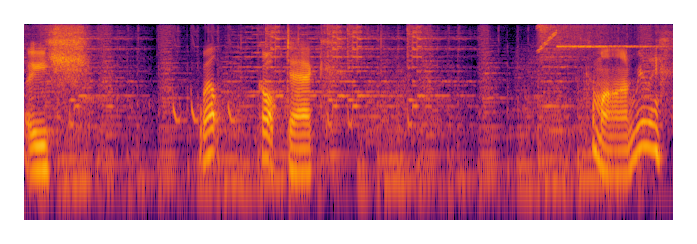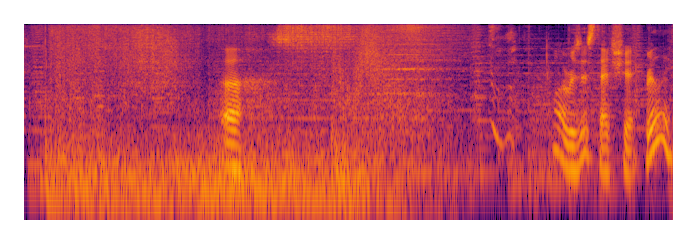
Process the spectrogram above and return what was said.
Eesh. Well, golf deck. Come on, really? Uh. Oh, I resist that shit. Really?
